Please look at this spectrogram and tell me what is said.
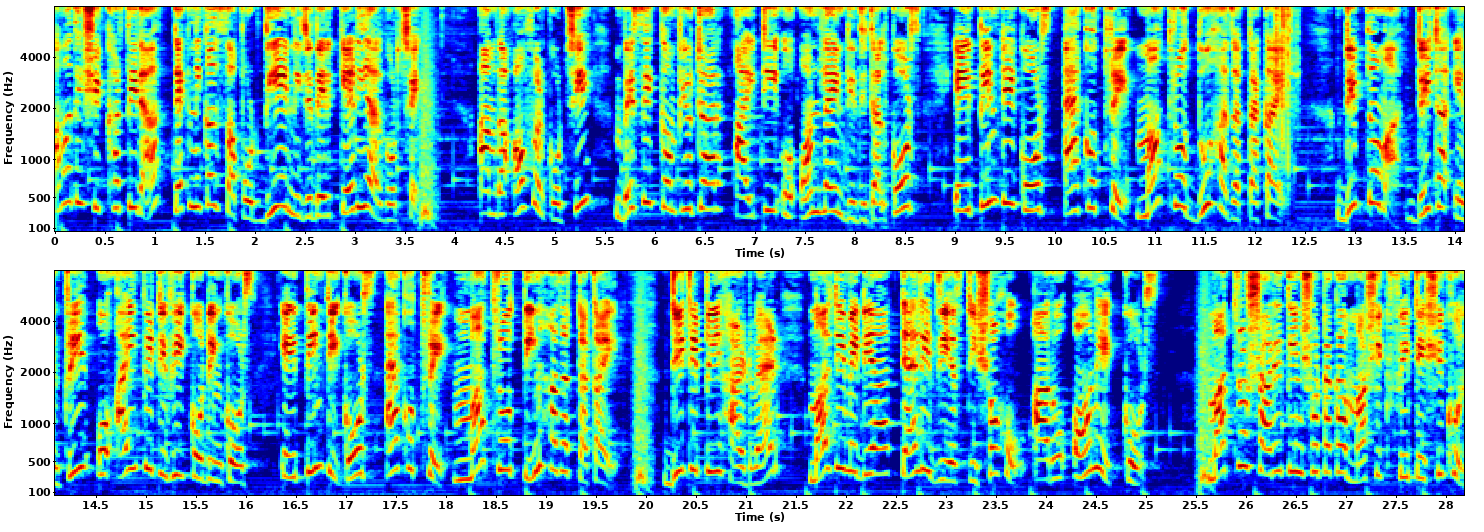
আমাদের শিক্ষার্থীরা টেকনিক্যাল সাপোর্ট দিয়ে নিজেদের কেরিয়ার গড়ছে। আমরা অফার করছি বেসিক কম্পিউটার আইটি ও অনলাইন ডিজিটাল কোর্স এই তিনটি কোর্স একত্রে মাত্র দু হাজার টাকায়। ডিপ্লোমা ডেটা এন্ট্রি ও আইপিটিভি কোডিং কোর্স এই তিনটি কোর্স একত্রে মাত্র তিন হাজার টাকায় DTP hardware multimedia Tally GST সহ আরও অনেক কোর্স মাত্র সাড়ে তিনশো টাকা মাসিক ফিতে শিখুন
